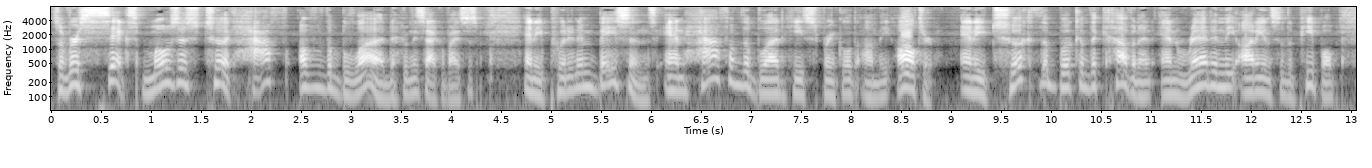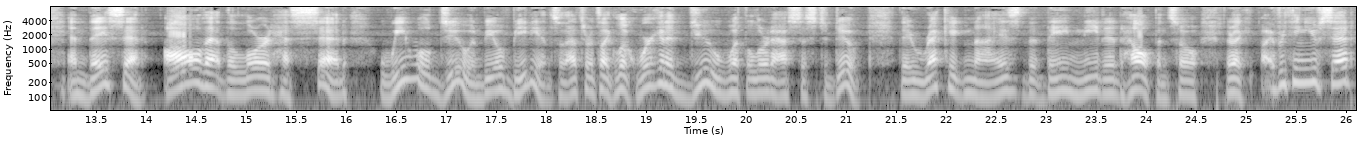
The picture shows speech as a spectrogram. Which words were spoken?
So, verse 6 Moses took half of the blood from the sacrifices and he put it in basins, and half of the blood he sprinkled on the altar. And he took the book of the covenant and read in the audience of the people, and they said, All that the Lord has said, we will do and be obedient. So that's where it's like, look, we're going to do what the Lord asked us to do. They recognized that they needed help. And so they're like, Everything you've said,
